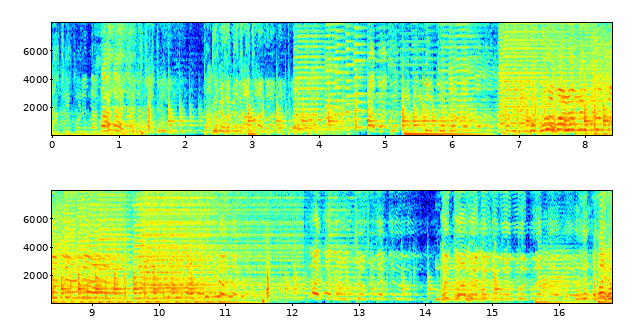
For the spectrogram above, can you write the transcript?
চাকরি করে দাদা? হ্যাঁ, সেটা চাকরি। তুমি হয়তো জানো না আরে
